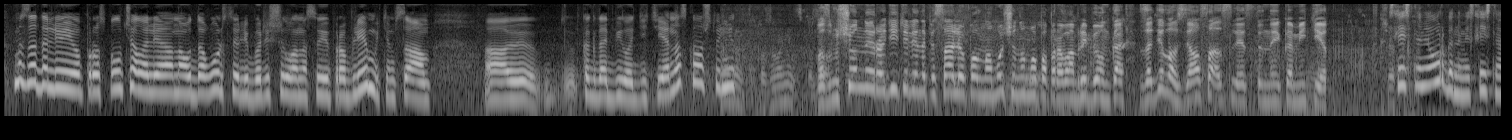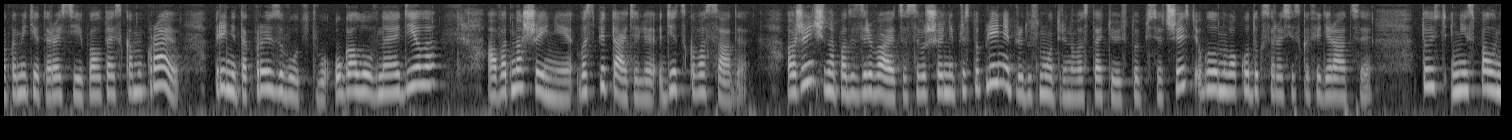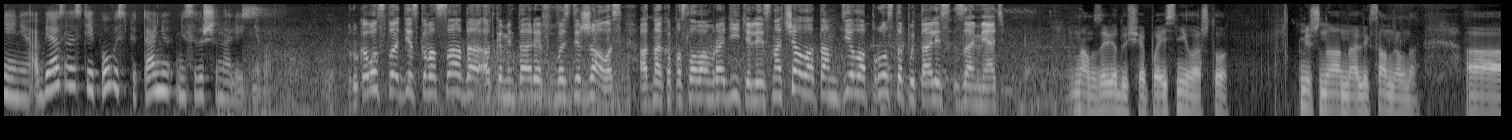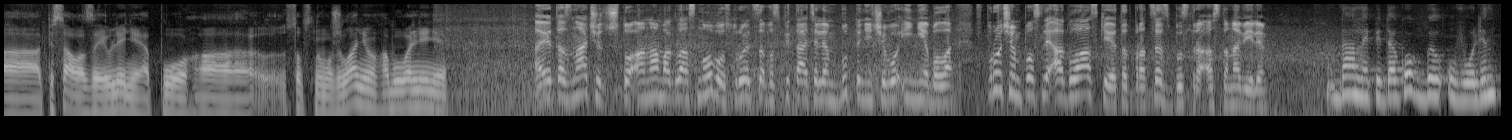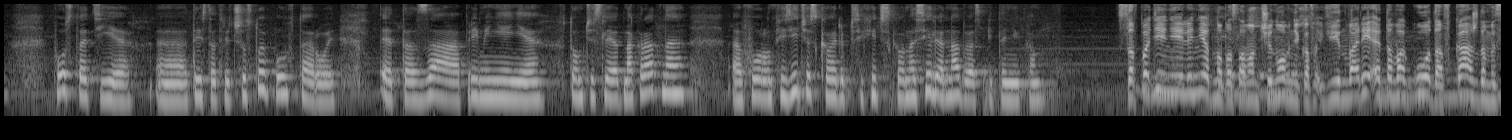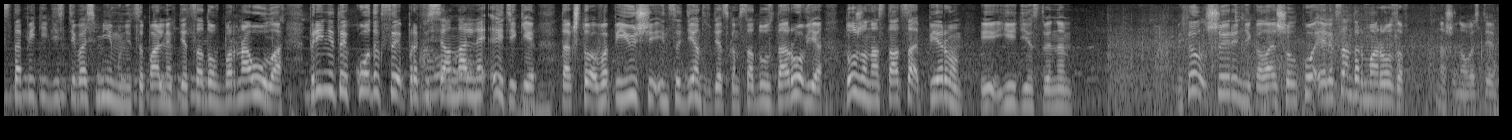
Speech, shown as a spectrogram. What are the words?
Мы задали ей вопрос, получала ли она удовольствие, либо решила она свои проблемы, тем самым, э, когда била детей. Она сказала, что нет. Возмущенные родители написали уполномоченному по правам ребенка. За дело взялся Следственный комитет. Следственными органами Следственного комитета России по Алтайскому краю принято к производству уголовное дело а в отношении воспитателя детского сада. Женщина подозревается в совершении преступления, предусмотренного статьей 156 Уголовного кодекса Российской Федерации, то есть неисполнение обязанностей по воспитанию несовершеннолетнего. Руководство детского сада от комментариев воздержалось. Однако, по словам родителей, сначала там дело просто пытались замять. Нам заведующая пояснила, что Мишина Анна Александровна а, писала заявление по а, собственному желанию об увольнении. А это значит, что она могла снова устроиться воспитателем, будто ничего и не было. Впрочем, после огласки этот процесс быстро остановили. Данный педагог был уволен по статье э, 336 пункт 2. Это за применение, в том числе однократное, э, форм физического или психического насилия над воспитанником. Совпадение или нет, но по словам чиновников, в январе этого года в каждом из 158 муниципальных детсадов Барнаула приняты кодексы профессиональной этики. Так что вопиющий инцидент в детском саду здоровья должен остаться первым и единственным. Михаил Ширин, Николай Шелко и Александр Морозов. Наши новости.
